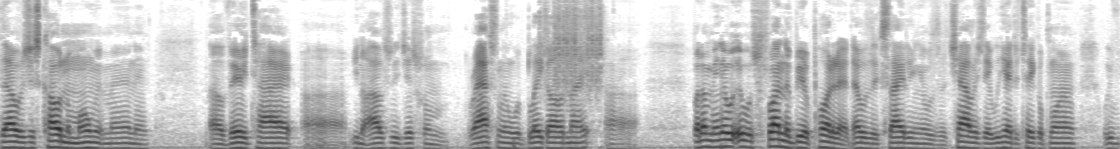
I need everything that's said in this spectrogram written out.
that was just caught in the moment, man, and uh, very tired. Uh, you know, obviously just from wrestling with Blake all night. Uh, but I mean, it, it was fun to be a part of that. That was exciting. It was a challenge that we had to take upon. We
